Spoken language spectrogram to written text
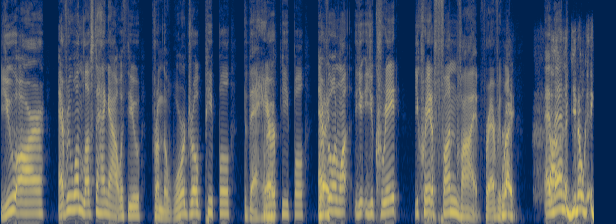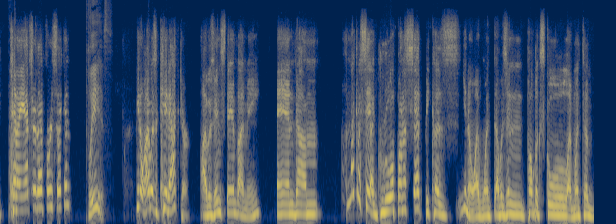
You are everyone loves to hang out with you from the wardrobe people to the hair Right. people. Right. Everyone want you you create you create a fun vibe for everyone. Right. And Uh, then you know, can I answer that for a second? please. You know, I was a kid actor. I was in Stand By Me, and um, I'm not going to say I grew up on a set because you know I went. I was in public school. I went to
